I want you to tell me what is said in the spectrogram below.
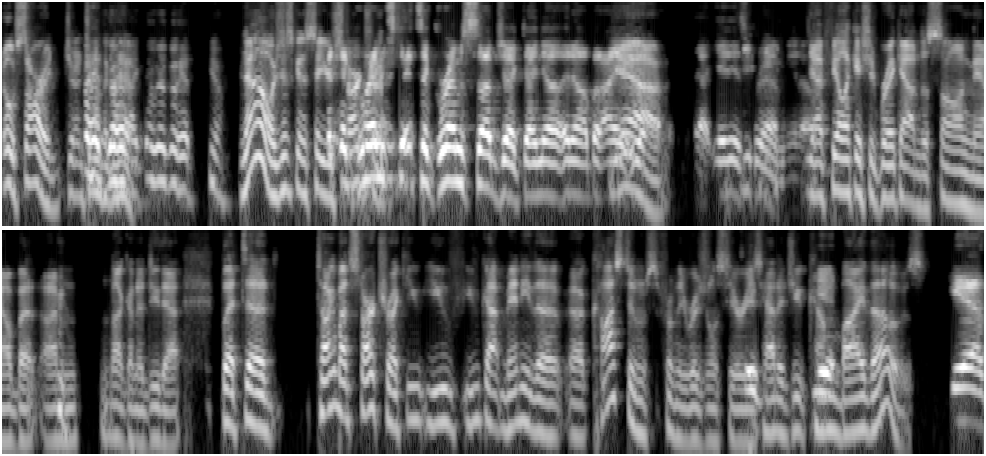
Oh, sorry, John, go, ahead, go, go ahead. Go, go, ahead. Yeah. No, I was just going to say your it's Star a grim, Trek. It's a grim subject. I know, I know, but I yeah, yeah, it is grim. You know. Yeah, I feel like I should break out into song now, but I'm not going to do that. But uh, talking about Star Trek, you you've you've got many of the uh, costumes from the original series. How did you come yeah. by those? Yeah,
